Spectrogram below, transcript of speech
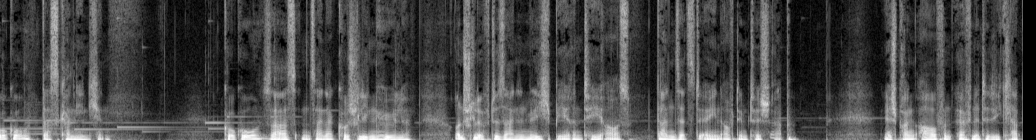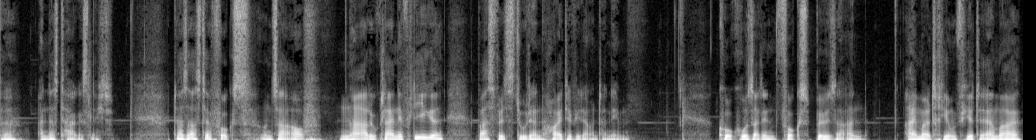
Coco das Kaninchen. Coco saß in seiner kuscheligen Höhle und schlürfte seinen Milchbeerentee aus. Dann setzte er ihn auf dem Tisch ab. Er sprang auf und öffnete die Klappe an das Tageslicht. Da saß der Fuchs und sah auf. Na, du kleine Fliege, was willst du denn heute wieder unternehmen? Coco sah den Fuchs böse an. Einmal triumphierte er mal,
